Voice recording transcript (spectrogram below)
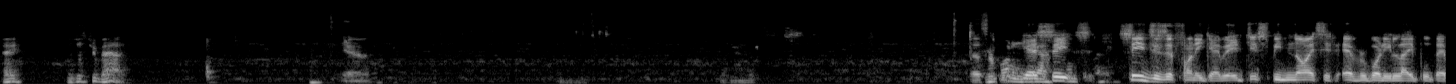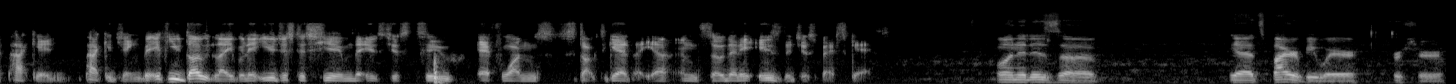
hey, it's just too bad. Yeah. That's cool. Yeah, yeah. seeds seeds is a funny game. It'd just be nice if everybody labelled their package packaging. But if you don't label it, you just assume that it's just two F ones stuck together, yeah. And so then it is the just best guess. Well, and it is, uh, yeah, it's buyer beware for sure.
